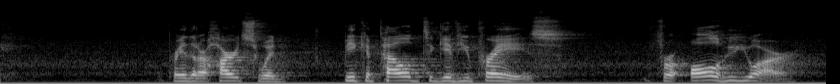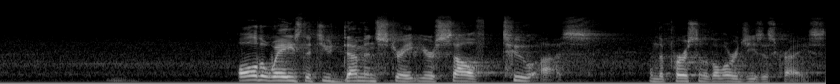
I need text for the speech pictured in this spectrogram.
I pray that our hearts would be compelled to give you praise for all who you are, all the ways that you demonstrate yourself to us in the person of the Lord Jesus Christ,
